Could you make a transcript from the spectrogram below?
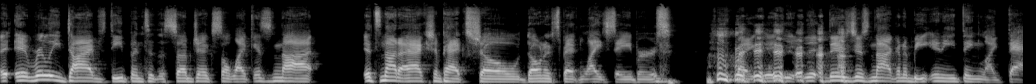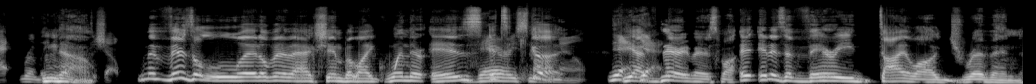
it, it really dives deep into the subject. So like, it's not it's not an action-packed show. Don't expect lightsabers. like it, it, there's just not going to be anything like that really No. the show. There's a little bit of action, but like when there is, Very it's small good. amount. Yeah, Yeah, yeah. very, very small. It, it is a very dialogue driven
